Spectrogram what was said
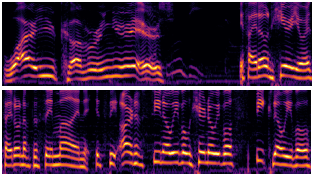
Why are you covering your ears? Indeed. If I don't hear yours, I don't have to say mine. It's the art of see no evil, hear no evil, speak no evil.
